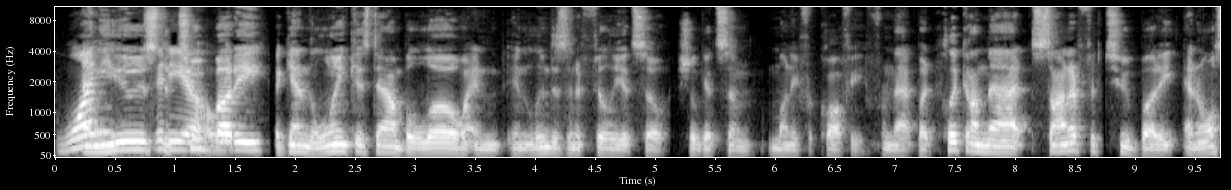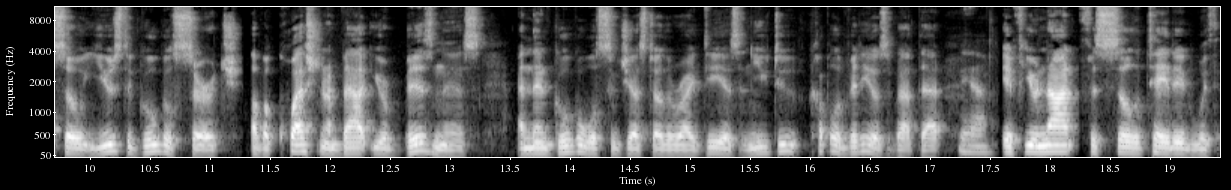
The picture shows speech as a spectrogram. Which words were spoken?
one and use the video week. TubeBuddy. Again, the link is down below, and, and Linda's an affiliate, so she'll get some money for coffee from that. But click on that, sign up for TubeBuddy, and also use the Google search of a question about your business. And then Google will suggest other ideas, and you do a couple of videos about that. yeah If you're not facilitated with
